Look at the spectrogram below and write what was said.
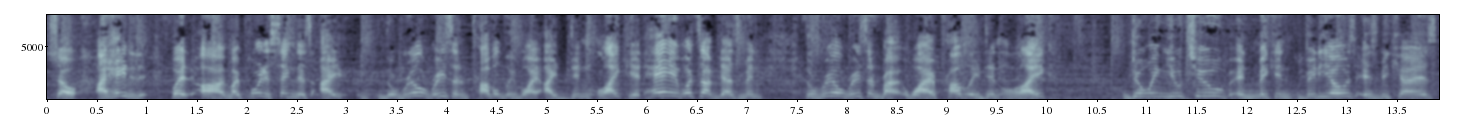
So I hated it. But uh, my point is saying this, I the real reason probably why I didn't like it. Hey, what's up, Desmond? The real reason why I probably didn't like doing YouTube and making videos is because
